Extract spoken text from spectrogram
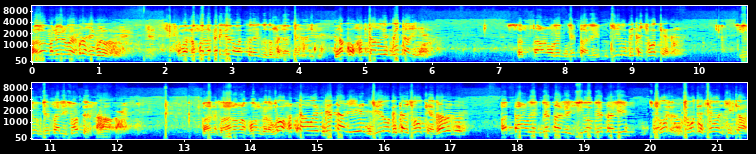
હા મનવીરભાઈ બોલો. સાહેબ તમારો નંબર લખાઈ દો વાત કરાવી દો તમને સાહેબ હારે સીધી. લખો સત્તાણું એક બેતાલીસ. સત્તાણું એક બેતાલીસ. જીરો બેતાલીસ છોતેર. જીરો બેતાલીસ છોતેર? હા. ભલે ભલે હમણાં ફોન તો સત્તાણું એક બેતાલીસ જીરો બેતાલીસ છોતેર બરાબર? સત્તાણું એક બેતાલીસ જીરો બેતાલીસ છોતેર. છોતેર સેવન સિક્સ હા.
